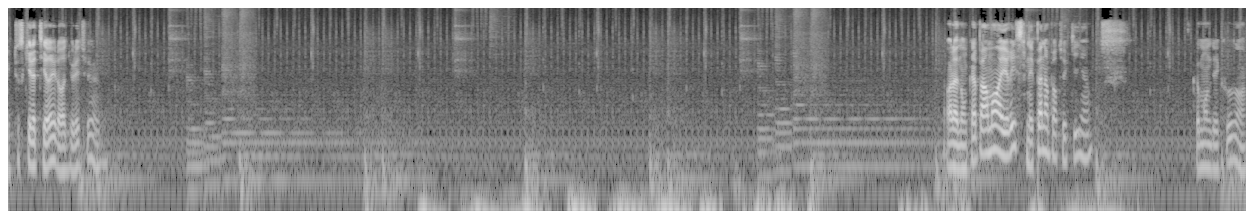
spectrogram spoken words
Avec tout ce qu'il a tiré, il aurait dû les tuer. bon. Voilà, donc apparemment Iris n'est pas n'importe qui. Hein. Comme on le découvre.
